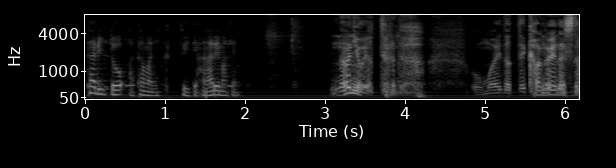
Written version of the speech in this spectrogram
たりと頭にくっついて離れません。何をやってるん前だって考えなしだ。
